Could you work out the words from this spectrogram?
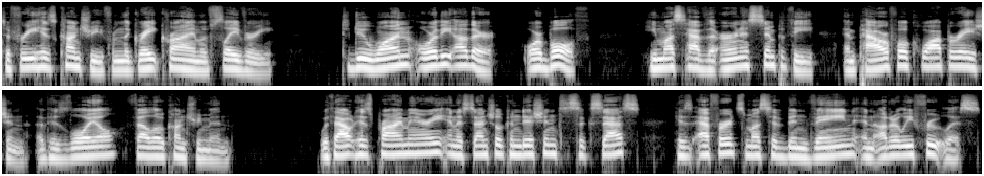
to free his country from the great crime of slavery. To do one or the other, or both, he must have the earnest sympathy and powerful cooperation of his loyal fellow countrymen. Without his primary and essential condition to success, his efforts must have been vain and utterly fruitless.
